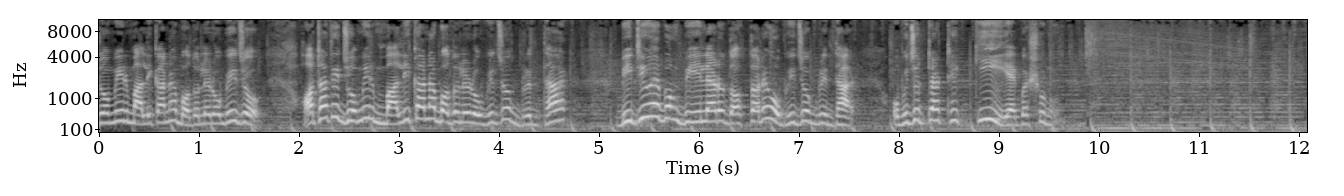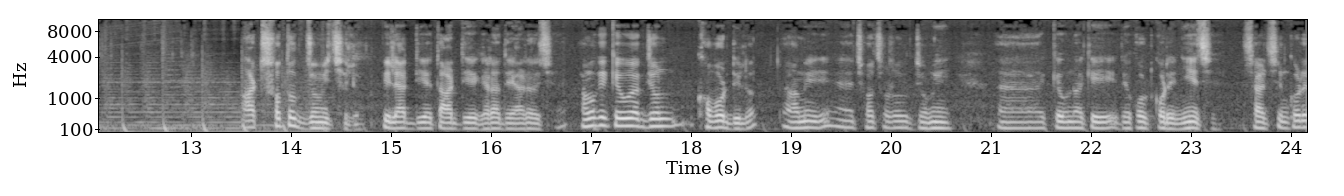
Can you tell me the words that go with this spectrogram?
জমির মালিকানা বদলের অভিযোগ। হঠাৎই জমির মালিকানা বদলের অভিযোগ বৃদ্ধার। বিডিও এবং বিএলআরও দপ্তরে অভিযোগ বৃদ্ধার। অভিযোগটা ঠিক কি? একবার শুনুন। আট শতক জমি ছিল। পিলার দিয়ে, তার দিয়ে ঘেরা দেওয়া রয়েছে। আমাকে কেউ একজন খবর দিল। আমি ছ শতক জমি কেউ নাকি রেকর্ড করে নিয়েছে। সার্চিং করে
